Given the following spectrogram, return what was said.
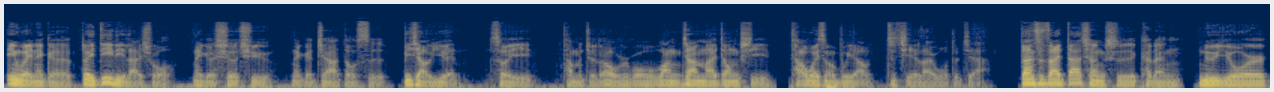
因为那个对地理来说，那个社区那个家都是比较远，所以他们觉得哦，如果我网站买东西，他为什么不要直接来我的家？但是在大城市，可能 New York、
